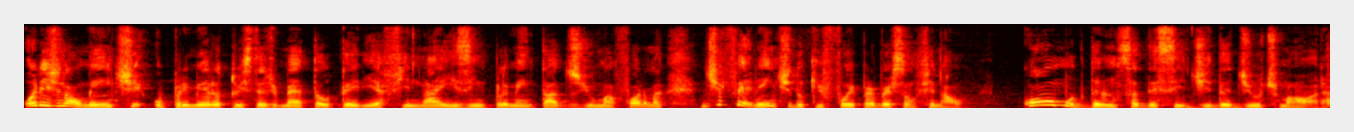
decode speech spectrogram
Originalmente, o primeiro Twisted Metal teria finais implementados de uma forma diferente do que foi para a versão final. Qual mudança decidida de última hora?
